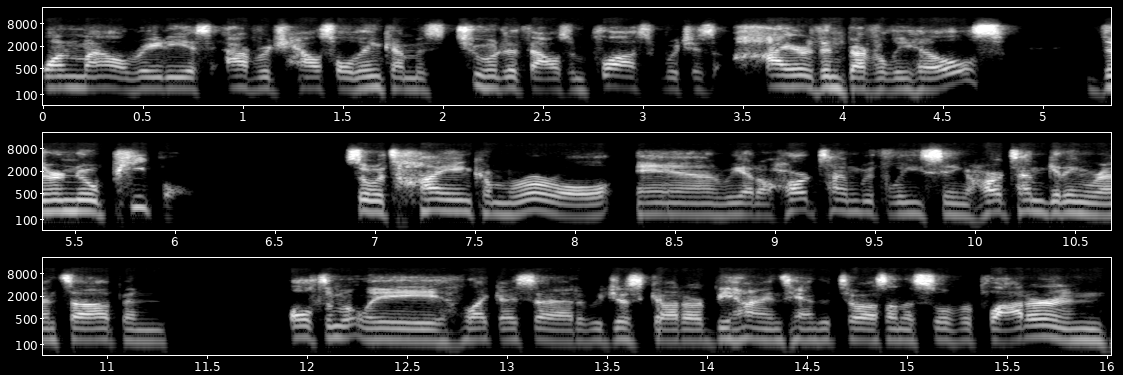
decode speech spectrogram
one mile radius average household income is 200,000 plus, which is higher than Beverly Hills, there are no people. So it's high income rural. And we had a hard time with leasing, a hard time getting rents up. And ultimately, like I said, we just got our behinds handed to us on a silver platter and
